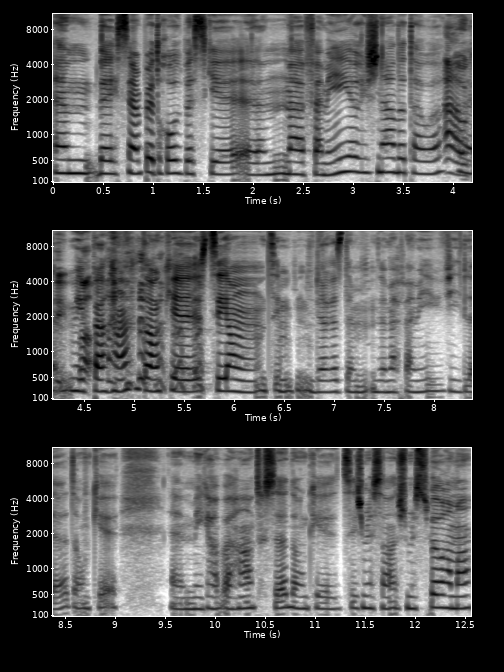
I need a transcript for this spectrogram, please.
Euh, ben, c'est un peu drôle parce que euh, ma famille est originaire d'Ottawa. Ah, euh, mes parents. Donc, c'est on, le reste de, de, ma famille vit là. Donc, euh, mes grands-parents, tout ça. Donc, euh, tu sais, je me sens, je me suis pas vraiment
